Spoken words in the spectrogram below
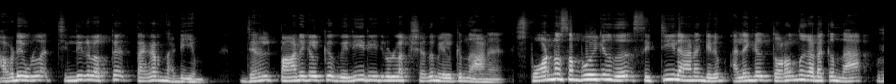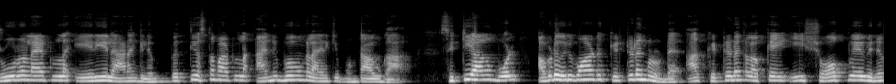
അവിടെയുള്ള ചില്ലുകളൊക്കെ തകർന്നടിയും ജനൽപ്പാളികൾക്ക് വലിയ രീതിയിലുള്ള ക്ഷതമേൽക്കുന്നതാണ്. സ്ഫോടനം സംഭവിക്കുന്നത് സിറ്റിയിലാണെങ്കിലും അല്ലെങ്കിൽ തുറന്നു കിടക്കുന്ന റൂറൽ ആയിട്ടുള്ള ഏരിയയിലാണെങ്കിലും വ്യത്യസ്തമായിട്ടുള്ള അനുഭവങ്ങളായിരിക്കും ഉണ്ടാവുക. സിറ്റി ആകുമ്പോൾ അവിടെ ഒരുപാട് കെട്ടിടങ്ങളുണ്ട്. ആ കെട്ടിടങ്ങളൊക്കെ ഈ ഷോക്ക് വേവിന്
